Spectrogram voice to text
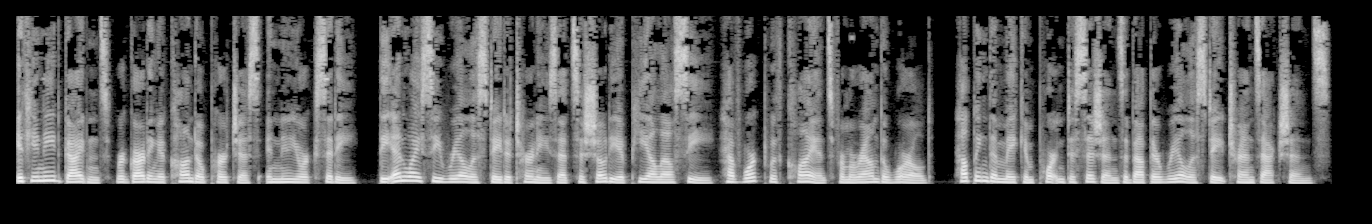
If you need guidance regarding a condo purchase in New York City, the NYC real estate attorneys at Sishodia PLLC have worked with clients from around the world helping them make important decisions about their real estate transactions.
